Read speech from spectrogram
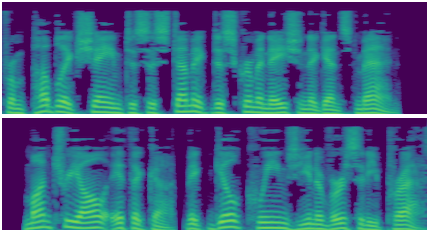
From Public Shame to Systemic Discrimination Against Men. Montreal Ithaca, McGill Queen's University Press.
